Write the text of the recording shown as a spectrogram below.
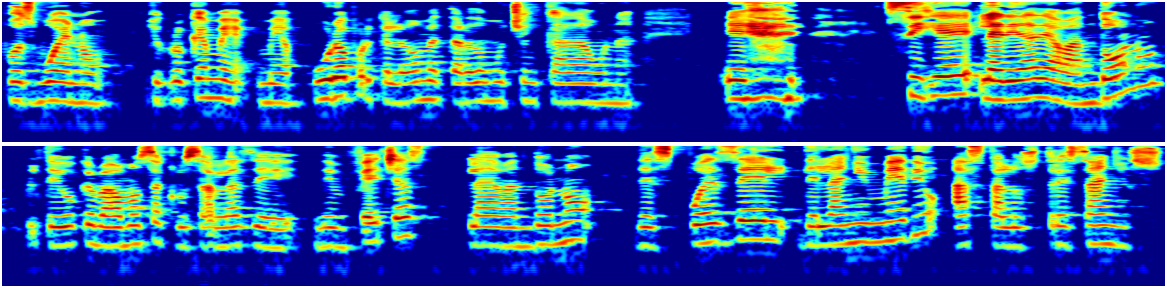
pues bueno, yo creo que me, apuro porque luego me tardo mucho en cada una. Eh, sigue la herida de abandono, te digo que vamos a cruzarlas de, en fechas, la de abandono después del, del año y medio hasta los tres años.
